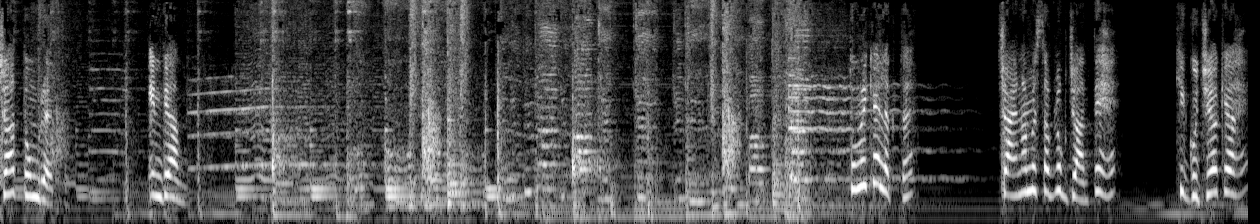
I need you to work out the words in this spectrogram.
जहाँ तुम रहते हो, इंडिया में। तुम्हें क्या लगता है? चाइना में सब लोग जानते हैं कि गुजिया क्या है?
